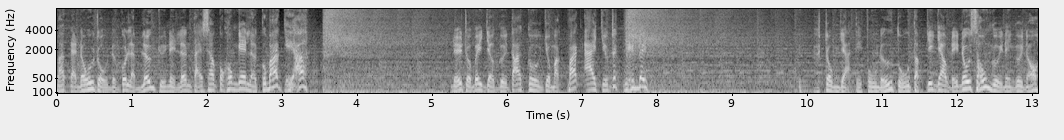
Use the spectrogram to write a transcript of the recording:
Bác đã nói rồi, đừng có làm lớn chuyện này lên. Tại sao con không nghe lời của bác vậy hả? Để rồi bây giờ người ta cười vào mặt bác, Ai chịu trách nhiệm đây? Trong nhà thì phụ nữ tụ tập với nhau để nói xấu người này người nọ.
